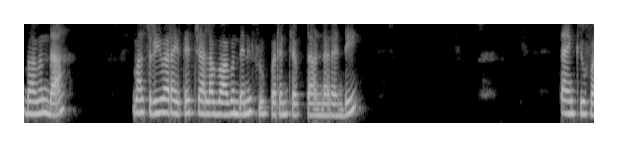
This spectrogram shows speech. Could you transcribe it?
బాగుందా? మా శ్రీవారు అయితే చాలా బాగుందని సూపర్ అని చెప్తా ఉన్నారండి. థ్యాంక్ యూ ఫర్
